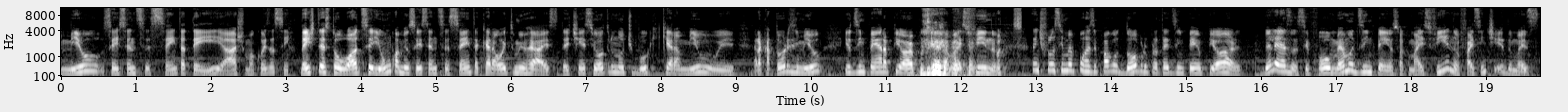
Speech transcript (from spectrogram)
1660 Ti, acho, uma coisa assim. Daí a gente testou o Odyssey 1 com a 1660, que era 8 mil reais. Daí tinha esse outro notebook que era mil e. Era 14 mil e o desempenho era pior, porque ele era mais fino. A gente falou assim, mas porra, você paga o dobro pra ter desempenho pior? Beleza, se for o mesmo desempenho, só que mais fino, faz sentido, mas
